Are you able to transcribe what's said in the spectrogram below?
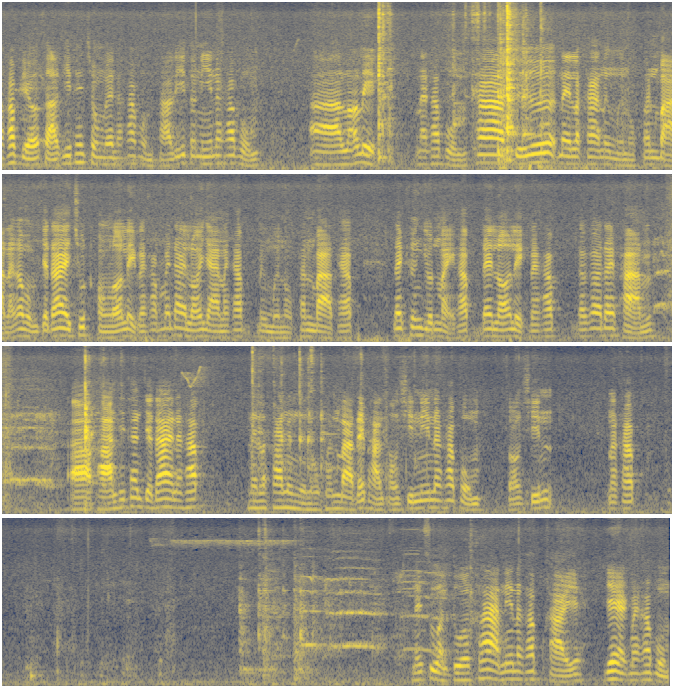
ละครับเดี๋ยวสาธิตให้ชมเลยนะครับ ผมสาลี่ตัวนี้นะครับ ผมอ่าล้อเหล็กนะครับ ผมถ้าซื้อในราคา 16,000 บาทนะครับ ผมจะได้ชุดของล้อเหล็กนะครับ ไม่ได้ล้อยางนะครับ 16,000 บาทครับได้เครื่องยนต์ใหม่ครับได้ล้อเหล็กนะครับ แล้วก็ได้ผานอ่าผานที่ท่านจะได้นะครับ ในราคา 16,000 บาทได้ผาน 2 ชิ้นนี้นะครับ ผม 2 ชิ้นนะครับ ในส่วนตัวคลาดนี่นะครับ ขายแยกนะครับ ผม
